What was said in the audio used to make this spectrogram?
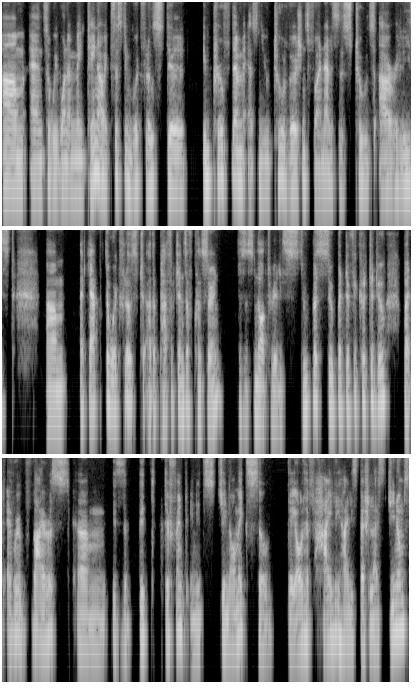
Um, and so we want to maintain our existing workflows, still improve them as new tool versions for analysis tools are released um, adapt the workflows to other pathogens of concern. This is not really super, super difficult to do, but every virus um, is a bit different in its genomics. So they all have highly, highly specialized genomes.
